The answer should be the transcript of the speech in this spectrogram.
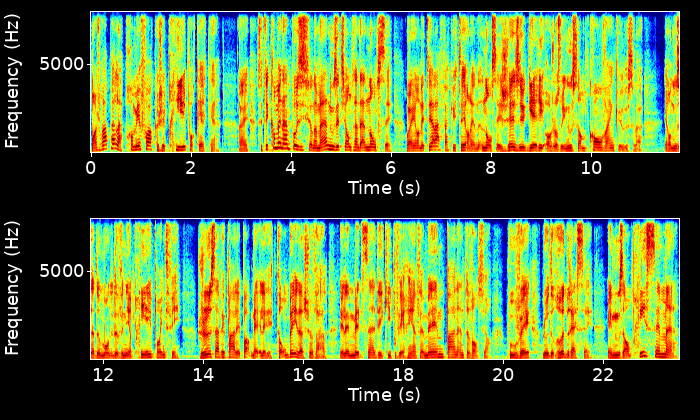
Moi, je me rappelle la première fois que j'ai prié pour quelqu'un. Ouais, C'était comme une imposition. Nous étions en train d'annoncer. Ouais, on était à la faculté, on a annoncé Jésus guérit aujourd'hui. Nous sommes convaincus de cela. Et on nous a demandé de venir prier pour une fille. Je ne savais pas à l'époque, mais elle est tombée d'un cheval. Et les médecins dit qu'ils pouvaient rien faire, même pas une intervention, pouvaient le redresser. Et nous avons pris ses mains.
